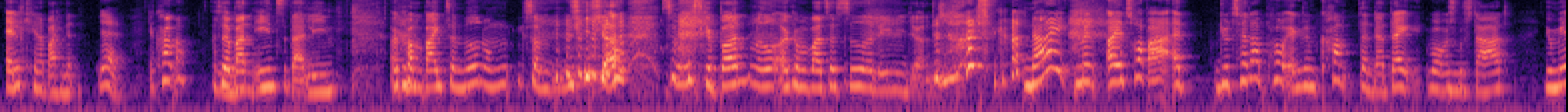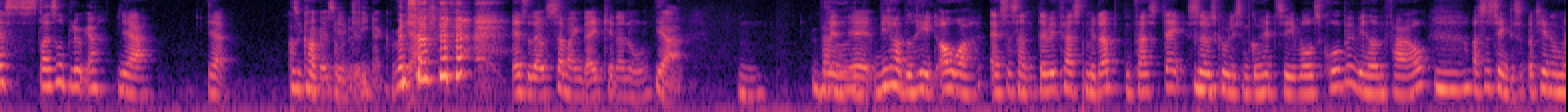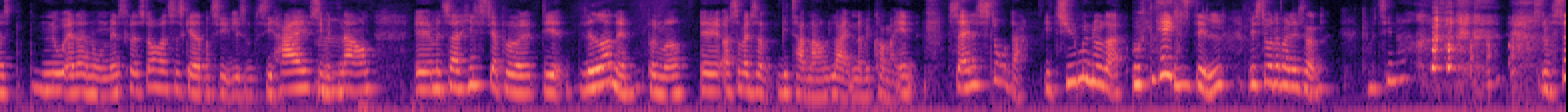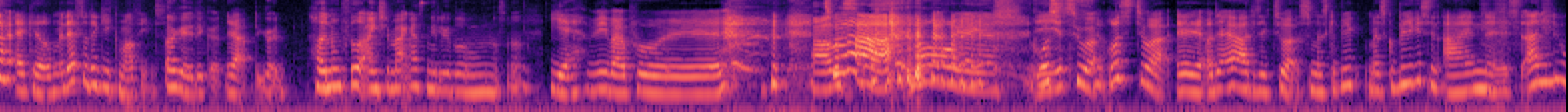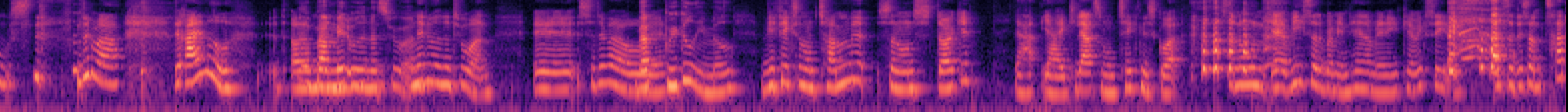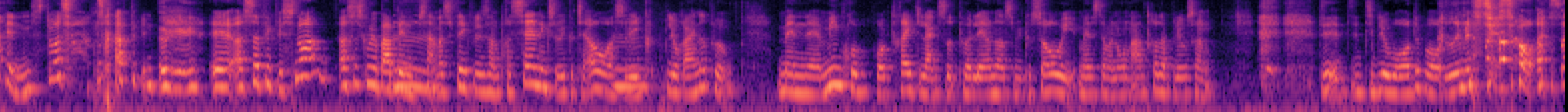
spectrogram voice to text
alle kender bare hinanden. Ja. Jeg kommer, og så er jeg Mm. bare den eneste, der er alene. Og jeg kommer bare ikke til at møde nogen, som jeg, som jeg skal bonde med, og jeg kommer bare til at sidde alene i hjørnet. Det lyder ikke så godt. Nej, men, og jeg tror bare, at jo tættere på, jeg den kom den der dag, hvor vi skulle starte, jo mere stresset blev jeg. Ja. Ja. Og så Det kom jeg jeg, så var det fint nok. Men Ja. så, Altså, der er jo så mange, der ikke kender nogen. ja. Mm. Hvad? Men øh, vi hoppede helt over. Altså sådan, da vi først mødte op den første dag, så Mm. skulle vi ligesom gå hen til vores gruppe. Vi havde en farve. mm. Og så tænkte jeg sådan, okay, nu, er nu er der nogle mennesker, der står her, så skal jeg bare sige, ligesom, sige hej, sige. Mm. mit navn. Øh, men så hilste jeg på de lederne på en måde. Øh, og så var det sådan, vi tager navnlejen, når vi kommer ind. Så alle stod der i 20 minutter, helt stille. Vi stod der bare lidt sådan, kan man sige noget? så det var så akavet, men efter det gik meget fint. Okay, det er godt. Ja. Det er godt. Havde nogle fede arrangementer sådan i løbet af ugen og sådan noget? Ja, vi var jo på øh, tur. Nå, ja, ja. Rustur. Yes, rustur. Øh, og det er jo arkitektur, så man, skal bygge, man skulle bygge sin egen, øh, sit eget lille hus. det var, det regnede. Og bare man- midt ude i naturen. midt ude i naturen. Øh, så det var jo... Hvad øh, byggede I med? vi fik sådan nogle tomme, sådan nogle stokke. Jeg har, jeg har ikke lært sådan nogle tekniske ord. Sådan nogle, jeg viser det med mine hænder, men I kan jo ikke se det. Altså det er sådan en træpinde, en stor træpinde. Okay. Øh, og så fik vi snor, og så skulle vi bare binde Mm. mm. dem sammen, og så fik vi ligesom en præsending, så vi kunne tage over, mm. så vi Mm. ikke blev regnet på. Men øh, min gruppe brugte rigtig lang tid på at lave noget, som vi kunne sove i, mens der var nogle andre, der blev sådan... de, de- blev waterboardet, imens de sov. Altså,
